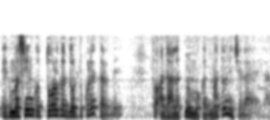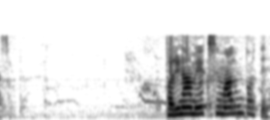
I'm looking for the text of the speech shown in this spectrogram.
एक मशीन को तोड़कर दो टुकड़े कर दें तो अदालत में मुकदमा तो नहीं चलाया जा सकता। परिणाम एक से मालूम पड़ते हैं।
